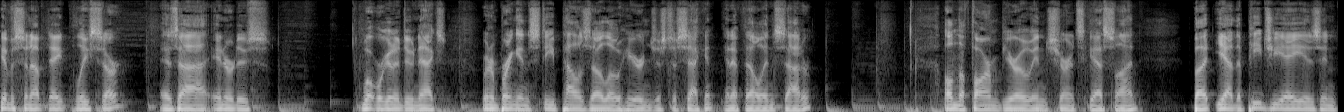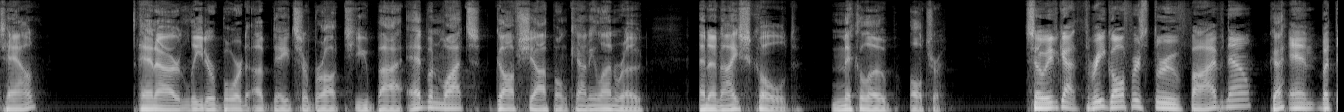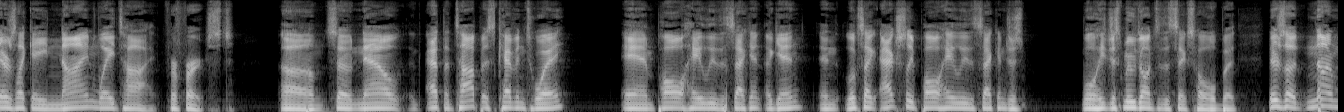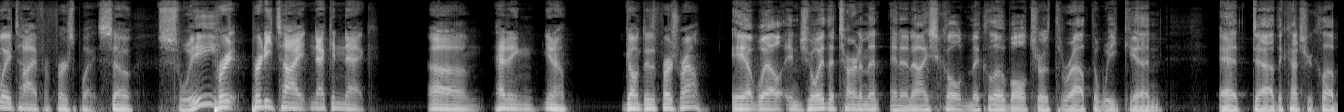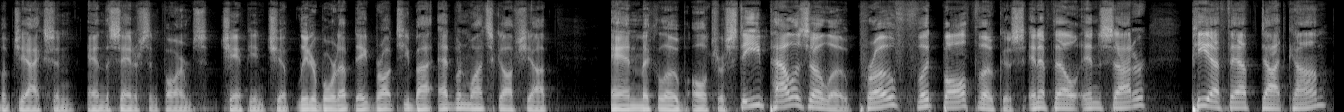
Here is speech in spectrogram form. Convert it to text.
give us an update, please, sir, as I introduce what we're going to do next. We're going to bring in Steve Palazzolo here in just a second, NFL insider on the Farm Bureau Insurance guest line. But yeah, the PGA is in town, and our leaderboard updates are brought to you by Edwin Watts Golf Shop on County Line Road and an ice cold Michelob Ultra. So we've got three golfers through five now. Okay. And but there's like a nine way tie for first. Um, so now at the top is Kevin Tway and Paul Haley the second again. And looks like actually Paul Haley the second just well, he just moved on to the sixth hole, but there's a nine way tie for first place. So Sweet. pretty pretty tight, neck and neck. Um, heading, you know, going through the first round. Yeah, well, enjoy the tournament and an ice cold Michelob Ultra throughout the weekend at uh, the Country Club of Jackson and the Sanderson Farms Championship. Leaderboard update brought to you by Edwin Watts Golf Shop and Michelob Ultra. Steve Palazzolo, Pro Football Focus, NFL Insider, PFF.com.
